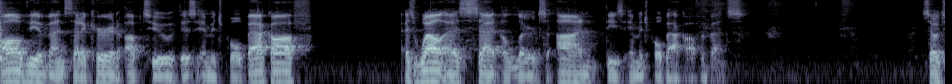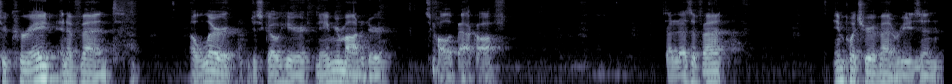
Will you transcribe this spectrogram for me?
all of the events that occurred up to this image pull back off, as well as set alerts on these image pull back off events. So to create an event alert, just go here, name your monitor, Let's call it back off. Set it as event. Input your event reason.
